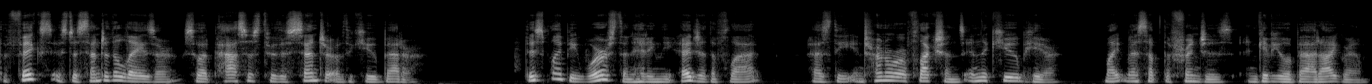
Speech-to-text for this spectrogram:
The fix is to center the laser so it passes through the center of the cube better. This might be worse than hitting the edge of the flat, as the internal reflections in the cube here might mess up the fringes and give you a bad I-gram.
